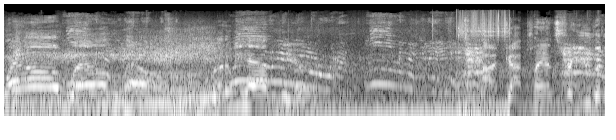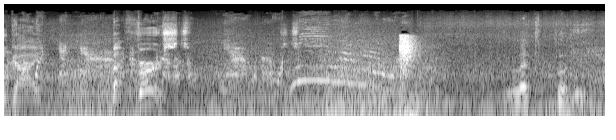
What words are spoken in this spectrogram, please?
Well, well, well. What do we have here? I've got plans for you, little guy. But first, let's boogie.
